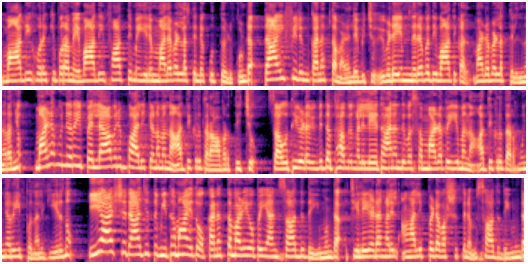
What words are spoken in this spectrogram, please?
വാദി ഹുറയ്ക്ക് പുറമെ വാദി ഫാത്തിമയിലും മലവെള്ളത്തിന്റെ കുത്തൊഴുക്കുണ്ട്. തായിഫിലും കനത്ത മഴ ലഭിച്ചു. ഇവിടെയും നിരവധി വാദികൾ മഴവെള്ളത്തിൽ നിറഞ്ഞു. മഴ മുന്നറിയിപ്പ് എല്ലാവരും പാലിക്കണമെന്ന് അധികൃതർ ആവർത്തിച്ചു. സൗദിയുടെ വിവിധ ഭാഗങ്ങളിൽ ഏതാനും ദിവസം മഴ പെയ്യുമെന്ന് അധികൃതർ മുന്നറിയിപ്പ് നൽകിയിരുന്നു. non, ഈ ആഴ്ച രാജ്യത്ത് മിതമായതോ കനത്ത മഴയോ പെയ്യാൻ സാധ്യതയുമുണ്ട്. ചിലയിടങ്ങളിൽ ആലിപ്പഴ വർഷത്തിനും സാധ്യതയുണ്ട്.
